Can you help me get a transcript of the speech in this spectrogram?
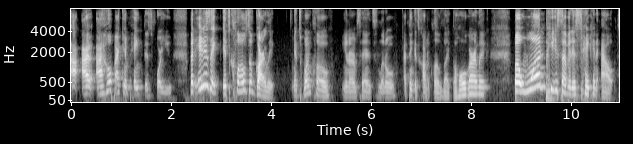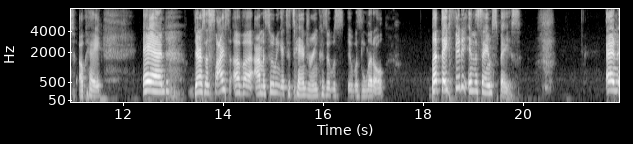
I, I, I hope I can paint this for you, but it is a it's cloves of garlic. It's one clove. You know what I'm saying? It's a little. I think it's called a clove, like the whole garlic, but one piece of it is taken out. Okay, and there's a slice of a. I'm assuming it's a tangerine because it was it was little, but they fit it in the same space and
